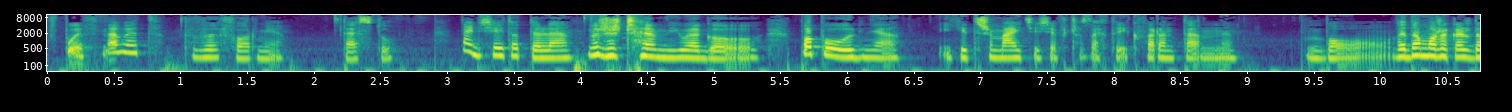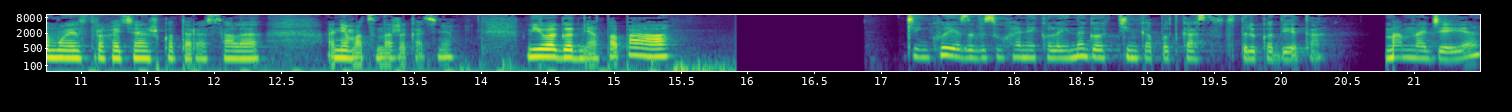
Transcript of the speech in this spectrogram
wpływ, nawet w formie testu. Na dzisiaj to tyle. Życzę miłego popołudnia i trzymajcie się w czasach tej kwarantanny, bo wiadomo, że każdemu jest trochę ciężko teraz, ale a nie ma co narzekać, nie? Miłego dnia, pa pa! Dziękuję za wysłuchanie kolejnego odcinka podcastu To Tylko Dieta. Mam nadzieję,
